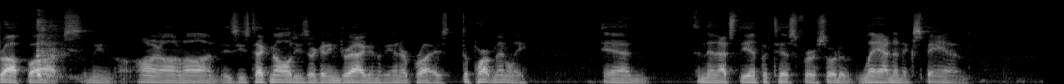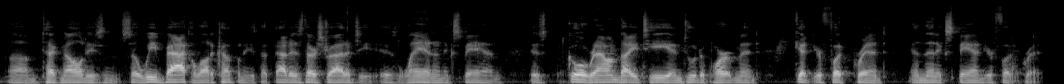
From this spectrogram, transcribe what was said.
Dropbox, I mean, on and on and on, is these technologies are getting dragged into the enterprise departmentally. And, and then that's the impetus for sort of land and expand um, technologies. And so we back a lot of companies that that is their strategy is land and expand, is go around IT into a department, get your footprint, and then expand your footprint.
